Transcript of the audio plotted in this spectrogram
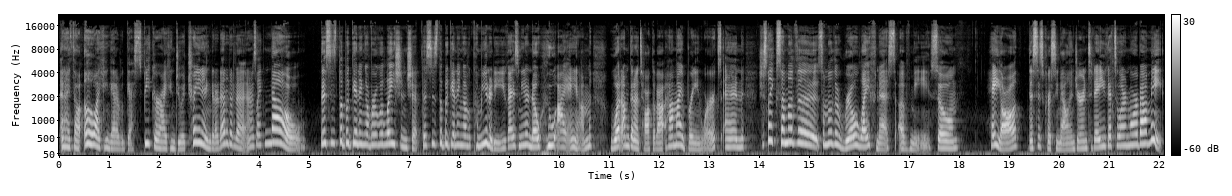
And I thought, oh, I can get a guest speaker, I can do a training, da da da da da. And I was like, no, this is the beginning of a relationship. This is the beginning of a community. You guys need to know who I am, what I'm going to talk about, how my brain works, and just like some of the some of the real lifeness of me. So Hey y'all, this is Chrissy Mellinger, and today you get to learn more about me.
